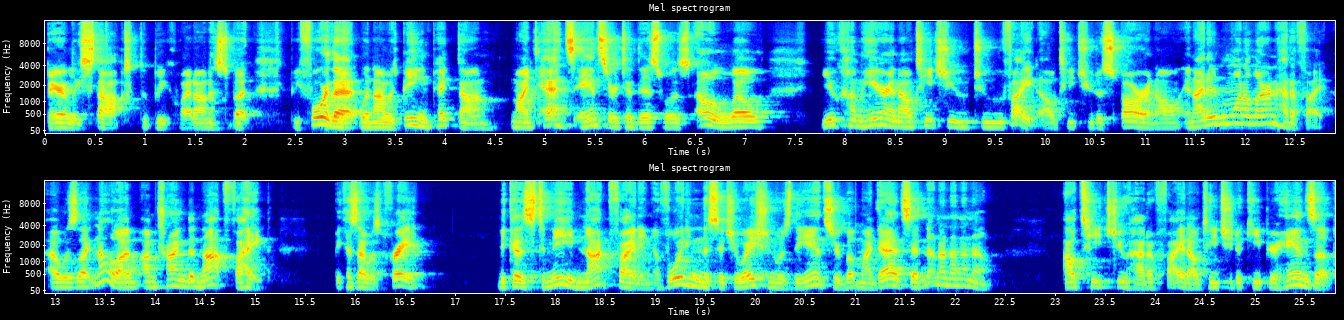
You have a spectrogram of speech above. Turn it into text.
barely stopped, to be quite honest. But before that, when I was being picked on, my dad's answer to this was, "Oh, well, you come here and I'll teach you to fight. I'll teach you to spar and all." And I didn't want to learn how to fight. I was like, "No, I'm I'm trying to not fight because I was afraid." Because to me, not fighting, avoiding the situation was the answer. But my dad said, "No, no, no, no, no. I'll teach you how to fight. I'll teach you to keep your hands up."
